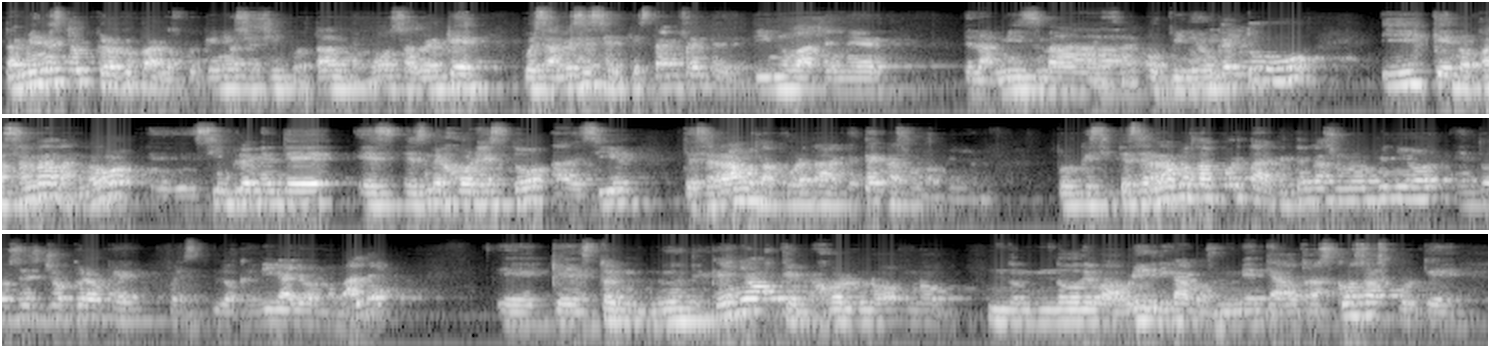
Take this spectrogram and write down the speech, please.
también esto creo que para los pequeños es importante, ¿no? Saber que pues a veces el que está enfrente de ti no va a tener la misma opinión que tú y que no pasa nada, ¿no? Eh, simplemente es, es mejor esto a decir, te cerramos la puerta a que tengas una opinión. Porque si te cerramos la puerta a que tengas una opinión, entonces yo creo que pues lo que diga yo no vale eh, que estoy muy pequeño, que mejor no, no, no, debo abrir, digamos, mi mente a otras cosas porque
